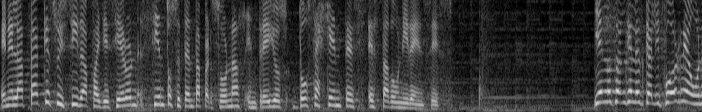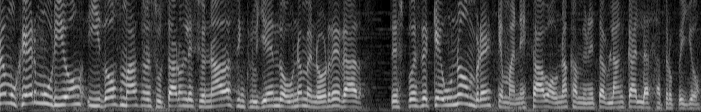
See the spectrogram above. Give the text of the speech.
En el ataque suicida fallecieron 170 personas, entre ellos 12 agentes estadounidenses. Y en Los Ángeles, California, una mujer murió y dos más resultaron lesionadas, incluyendo a una menor de edad, después de que un hombre que manejaba una camioneta blanca las atropelló.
